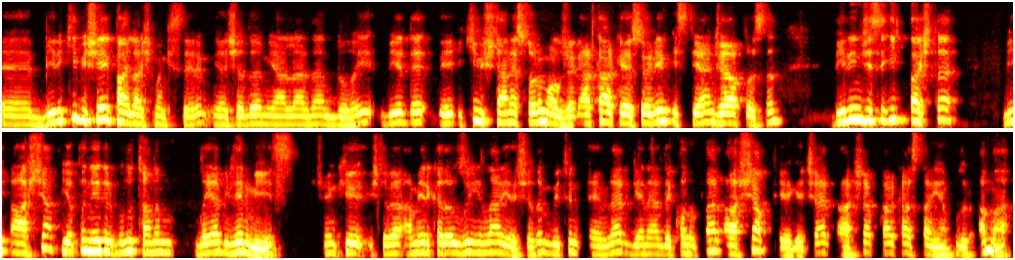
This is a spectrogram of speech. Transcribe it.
E, bir iki bir şey paylaşmak isterim yaşadığım yerlerden dolayı. Bir de e, iki üç tane sorum olacak. Arka arkaya söyleyeyim, isteyen cevaplasın. Birincisi ilk başta bir ahşap yapı nedir? Bunu tanımlayabilir miyiz? Çünkü işte ben Amerika'da uzun yıllar yaşadım. Bütün evler genelde konutlar ahşap diye geçer. Ahşap karkastan yapılır ama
